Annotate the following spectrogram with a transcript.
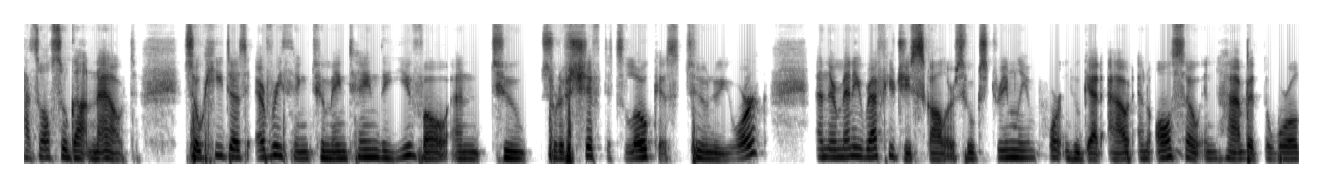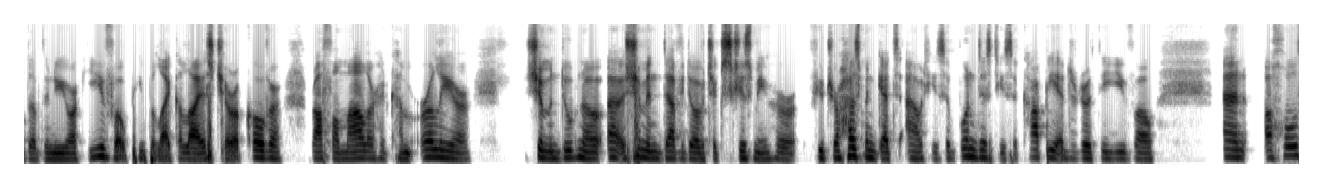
has also gotten out. So he does everything to maintain the YIVO and to sort of shift its locus to New York. And there are many refugee scholars who are extremely important who get out and also inhabit the world of the New York YIVO. People like Elias Tcherikower, Raphael Mahler had come earlier. Shimon Dubnow, uh, Shimon Dawidowicz, excuse me, her future husband gets out. He's a Bundist. He's a copy editor at the YIVO and a whole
